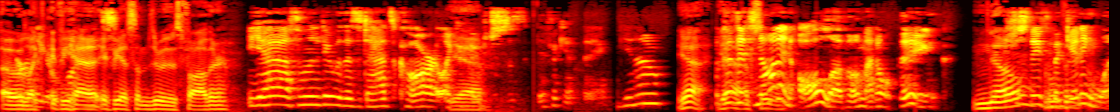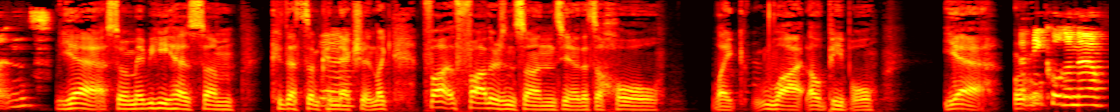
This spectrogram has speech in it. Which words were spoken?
Oh, like if he had, if he has something to do with his father. yeah, something to do with his dad's car, like Yeah. it was just a significant thing, you know? Yeah. Because yeah, it's not in all of them, I don't think. No, It's just these don't think- beginning ones. Yeah, so maybe he has some. That's some Yeah. connection. Like fa- fathers and sons, you know, that's a whole like lot of people. Yeah, or, That'd be cool to know.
